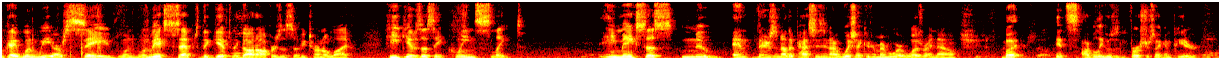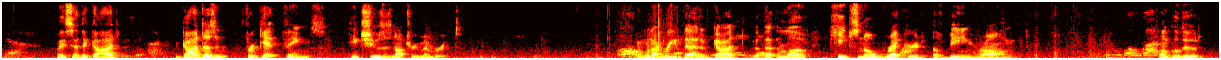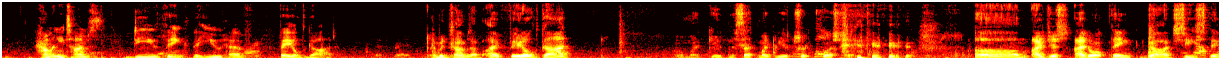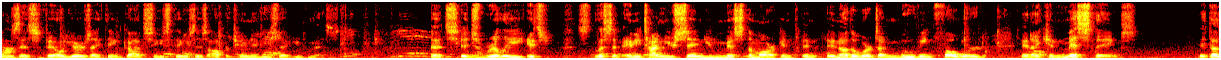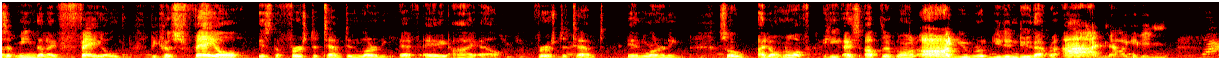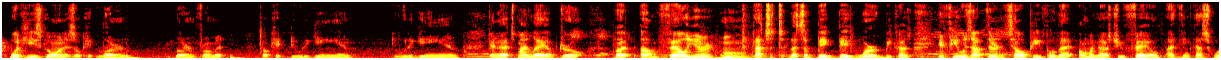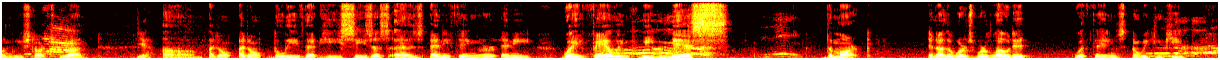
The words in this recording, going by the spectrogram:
Okay, when we are saved, when when we accept the gift that God offers us of eternal life, he gives us a clean slate he makes us new. And there's another passage, and I wish I could remember where it was right now, but it's I believe it was in First or Second Peter. They said that God, God doesn't forget things; He chooses not to remember it. And when I read that of God, that love keeps no record of being wronged. Uncle Dude, how many times do you think that you have failed God? How many times have I failed God? Oh my goodness, that might be a trick question. um, I just I don't think God sees things as failures. I think God sees things as opportunities that you've missed. It's it's really it's listen. Anytime you sin, you miss the mark. And in in other words, I'm moving forward, and I can miss things. It doesn't mean that I failed because fail is the first attempt in learning. F A I L. First attempt in learning. So I don't know if he is up there going, "Ah, you you didn't do that right. Ah, no, you didn't." What he's going is, "Okay, learn, learn from it. Okay, do it again. Do it again, and that's my layup drill. But um, failure, mm, that's a t- that's a big big word because if he was up there to tell people that oh my gosh you failed, I think that's when we start to run. Yeah. Um, I don't I don't believe that he sees us as anything or any way failing. We miss the mark. In other words, we're loaded with things and we can keep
